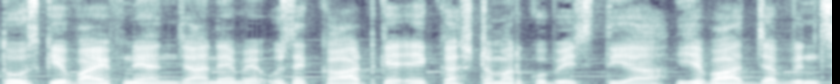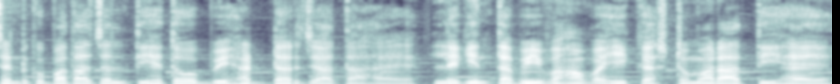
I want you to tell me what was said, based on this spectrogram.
तो उसकी वाइफ ने अनजाने में उसे काट के एक कस्टमर को बेच दिया। ये बात जब विंसेंट को पता चलती है तो वो बेहद डर जाता है। लेकिन तभी वहाँ वही कस्टमर आती है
